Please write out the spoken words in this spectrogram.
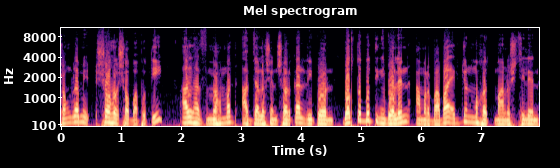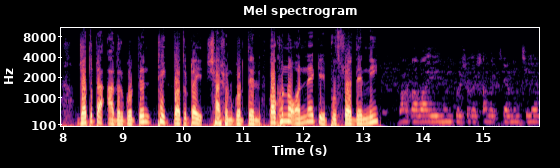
সংগ্রামী সহ সভাপতি আলহাজ মোহাম্মদ আফজাল হোসেন সরকার রিপন। বক্তব্য তিনি বলেন, আমার বাবা একজন মহৎ মানুষ ছিলেন, যতটা আদর করতেন ঠিক ততটাই শাসন করতেন। কখনো অন্যায়কে প্রশ্রয় দেননি। বাবা এই ইউনিয়ন পরিষদের সাবেক চেয়ারম্যান ছিলেন।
